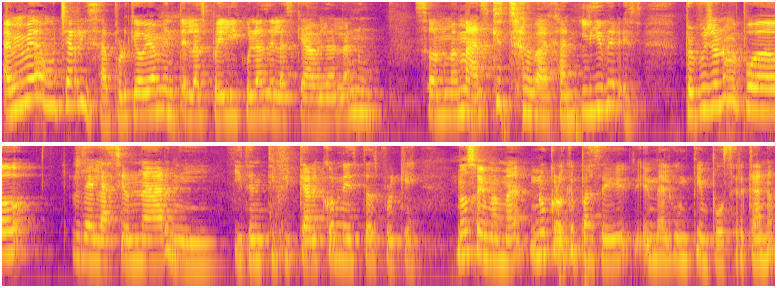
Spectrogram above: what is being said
a mí me da mucha risa porque obviamente las películas de las que habla la NU son mamás que trabajan líderes. Pero pues yo no me puedo relacionar ni identificar con estas porque no soy mamá, no creo que pase en algún tiempo cercano.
